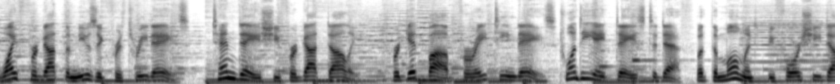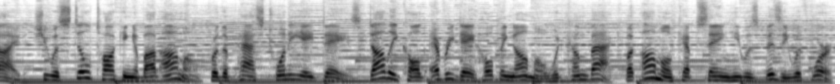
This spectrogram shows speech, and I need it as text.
Wife forgot the music for three days. Ten days she forgot Dolly. Forget Bob for 18 days, 28 days to death. But the moment before she died, she was still talking about Amo. For the past 28 days, Dolly called every day hoping Amo would come back. But Amo kept saying he was busy with work.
